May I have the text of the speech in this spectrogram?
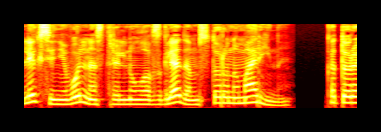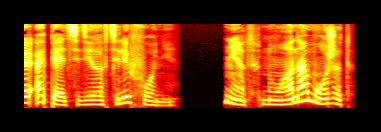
Лекси невольно стрельнула взглядом в сторону Марины, которая опять сидела в телефоне. Нет, ну она может.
